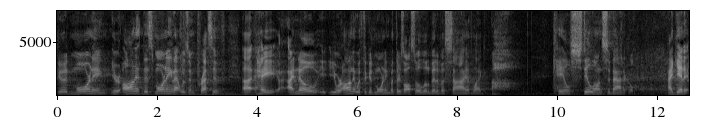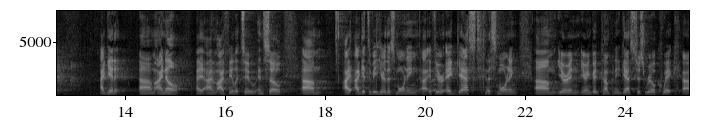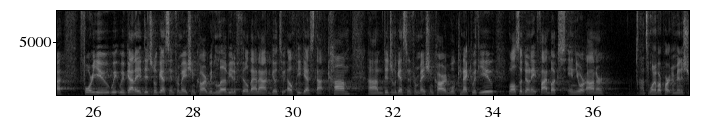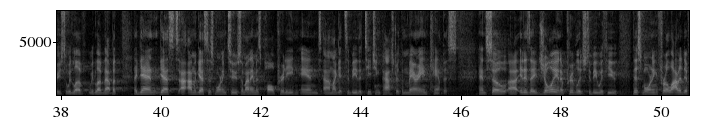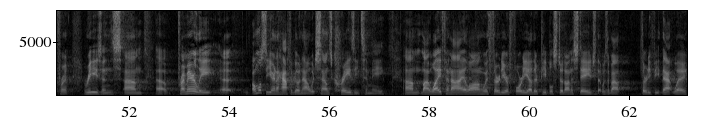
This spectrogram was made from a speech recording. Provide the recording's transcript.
Good morning. You're on it this morning. That was impressive. Uh, hey, I know you were on it with the good morning, but there's also a little bit of a sigh of like, oh, Kale's still on sabbatical. I get it. I get it. Um, I know. I, I, I, feel it too. And so um, I, I, get to be here this morning. Uh, if you're a guest this morning, um, you're, in, you're in good company. Guests, just real quick. Uh, for you. We, have got a digital guest information card. We'd love you to fill that out. Go to lpguest.com. Um, digital guest information card will connect with you. We'll also donate five bucks in your honor. Uh, it's one of our partner ministries, so we'd love, we'd love that. But again, guests, I, am a guest this morning too. So my name is Paul Pretty, and um, I get to be the teaching pastor at the Marion campus. And so uh, it is a joy and a privilege to be with you this morning for a lot of different reasons. Um, uh, primarily, uh, almost a year and a half ago now, which sounds crazy to me, um, my wife and I, along with 30 or 40 other people, stood on a stage that was about 30 feet that way.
